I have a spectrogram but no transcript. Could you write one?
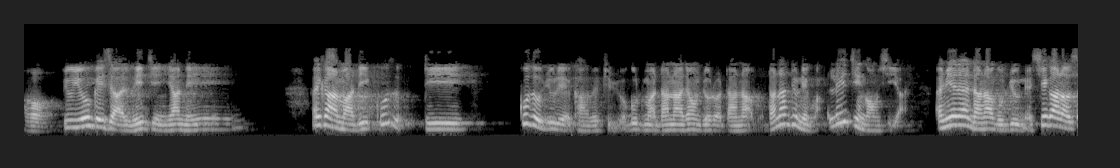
ဟောပြူယိုးကိစ္စလေးကျင်ရနေအဲ့ခါမှာဒီကုဒီ ကုသိုလ်ပြုတဲ့အခါပဲဖြစ်ပြီးအခုဒီမှာဒါနာကြောင့်ပြောတော့ဒါနာပေါ့ဒါနာပြုနေမှာအလေးကျင့်ကောင်းရှိရတယ်အမြဲတမ်းဒါနာကိုပြုနေရှေ့ကတော့စ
